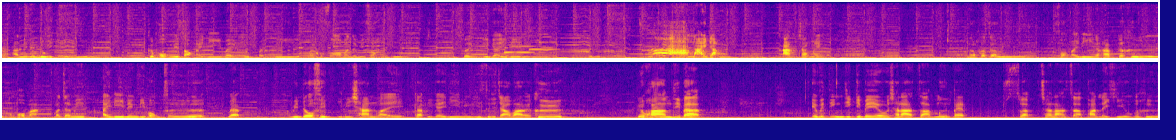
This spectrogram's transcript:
นะ อันนี้มันอยู่อีก ID หนึง คือผมมี 2 ID ไว้คือ ID Microsoft มันจะมี 2 ID ซึ่งอีก ID หนึงอ่าลายดำอะช่างแม่งแล้วก็จะมี 2 ID นะครับ ก็คือของผมอะมันจะมี ID หนึ่งที่ผมซื้อแบบ Windows 10 Edition ไว้กับอีก ID หนึ่งที่ซื้อ Java ไว้คือ ด้วยความที่แบบ Everything j i g a b e l ฉลาด 38,000แบบฉลาดจากพันไอคิวก็คือ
